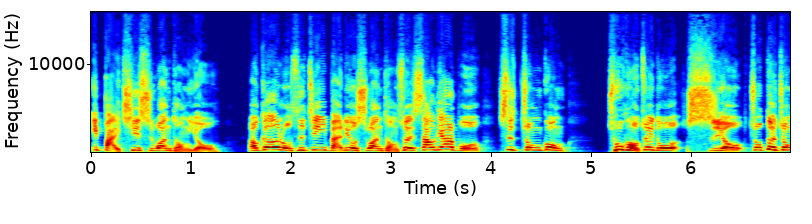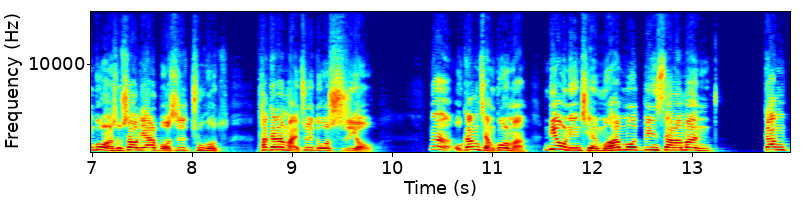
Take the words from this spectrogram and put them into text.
一百七十万桶油，然后跟俄罗斯进一百六十万桶，所以沙特阿拉伯是中共出口最多石油。就对中共来说，沙特阿拉伯是出口，他跟他买最多石油。那我刚刚讲过了嘛？六年前，穆罕默德·萨拉曼刚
